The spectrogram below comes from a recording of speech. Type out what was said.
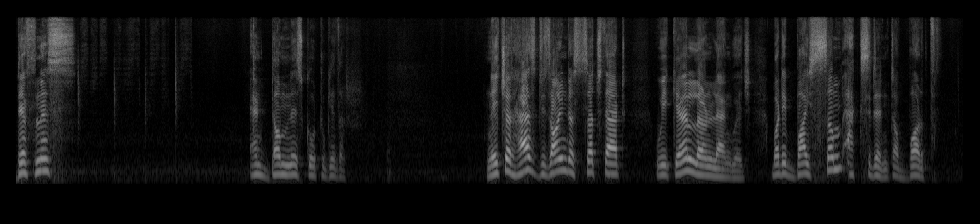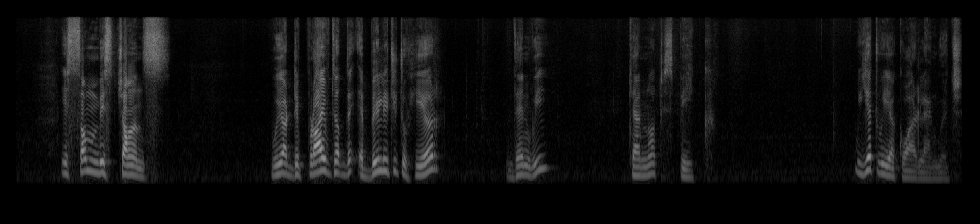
Deafness and dumbness go together. Nature has designed us such that we can learn language, but if by some accident of birth, if some mischance, we are deprived of the ability to hear, then we cannot speak. Yet we acquire language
